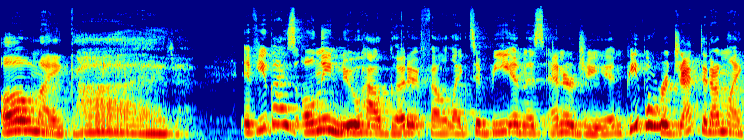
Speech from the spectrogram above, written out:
oh my God. if you guys only knew how good it felt like to be in this energy and people reject it, I'm like,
